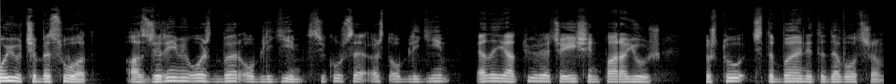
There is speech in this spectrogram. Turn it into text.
O ju që besuat, agjërimi u është bërë obligim, sikurse është obligim edhe i atyre që ishin para jush, kështu që të bëheni të devotshëm.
